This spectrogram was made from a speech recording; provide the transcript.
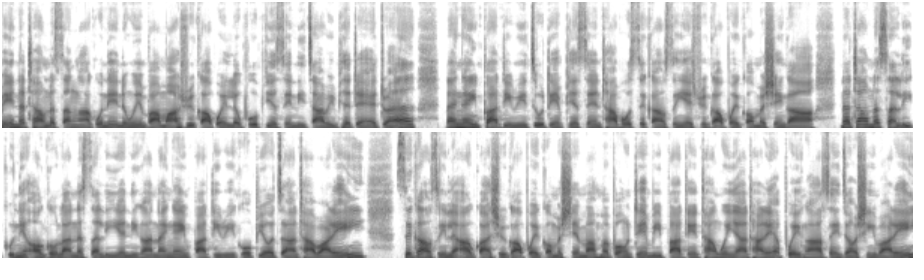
မယ့်2025ခုနှစ်နိုဝင်ဘာမှာရွှေကောက်ပွဲလုပ်ဖို့ပြင်ဆင်နေကြပြီဖြစ်တဲ့အတွက်နိုင်ငံရေးပါတီတွေကြိုတင်ပြင်ဆင်ထားဖို့စစ်ကောင်စီရဲ့ရွှေကောက်ပွဲကော်မရှင်က2024ခုနှစ်ဩဂုတ်လ24ရက်နေ့ကနိုင်ငံရေးပါတီတွေကိုပြောကြားထားပါတယ်။စစ်ကောင်စီလက်အောက်ကရွှေကောက်ပွဲကော်မရှင်မှမှတ်ပုံတင်ပြီးပါတင်ထောင်ဝင်ရထားတဲ့အဖွဲ့90ကျော်ရှိပါတယ်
